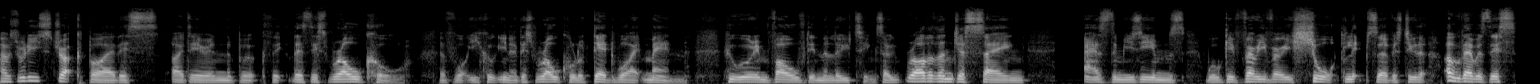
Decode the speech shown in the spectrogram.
I was really struck by this idea in the book that there's this roll call of what you call, you know, this roll call of dead white men who were involved in the looting. So rather than just saying, as the museums will give very, very short lip service to that, oh, there was this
